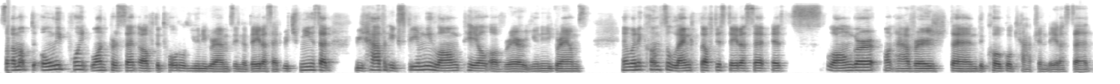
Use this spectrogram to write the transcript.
sum up to only 0.1% of the total unigrams in the dataset, which means that we have an extremely long tail of rare unigrams. And when it comes to length of this dataset, it's longer on average than the COCO caption data set.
